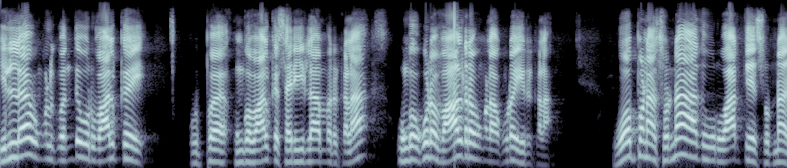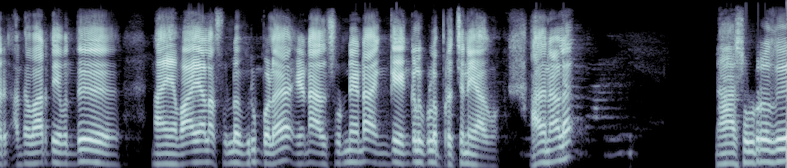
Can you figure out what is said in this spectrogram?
இல்லை உங்களுக்கு வந்து ஒரு வாழ்க்கை இப்போ உங்கள் வாழ்க்கை சரியில்லாமல் இருக்கலாம் உங்கள் கூட வாழ்கிறவங்களா கூட இருக்கலாம். ஓப்பனாக சொன்னால் அது ஒரு வார்த்தையை சொன்னார். அந்த வார்த்தையை வந்து நான் என் வாயால் சொல்ல விரும்பலை. ஏன்னா அது சொன்னேன்னா இங்கே எங்களுக்குள்ள பிரச்சனை ஆகும். அதனால் நான் சொல்கிறது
